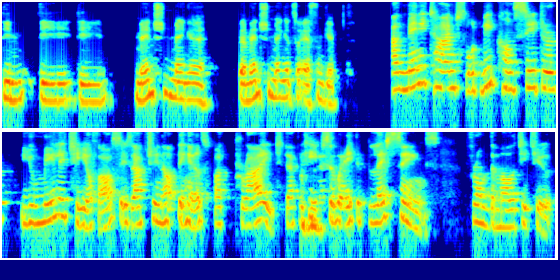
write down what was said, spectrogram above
die, die, die Menschenmenge, der Menschenmenge zu essen gibt. And many times, what we consider humility of us is actually nothing else but pride that keeps away the blessings from the multitude.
